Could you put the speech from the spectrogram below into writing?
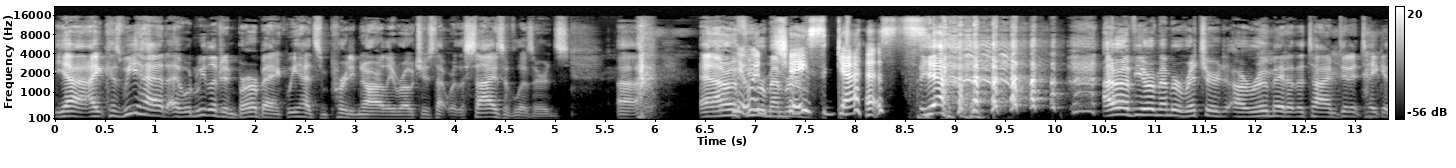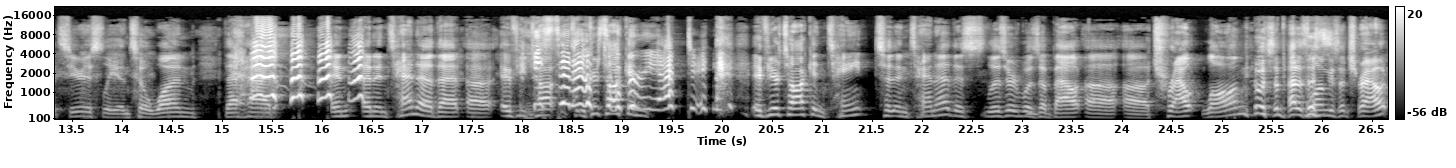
yeah, I because we had uh, when we lived in Burbank, we had some pretty gnarly roaches that were the size of lizards. Uh, and I don't know it if you would remember. chase guests. Yeah. I don't know if you remember Richard, our roommate at the time, didn't take it seriously until one that had an, an antenna that uh, if you He talk said if I you're talking overreacting. if you're talking taint to antenna, this lizard was about uh, a trout long. It was about as long as a trout.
